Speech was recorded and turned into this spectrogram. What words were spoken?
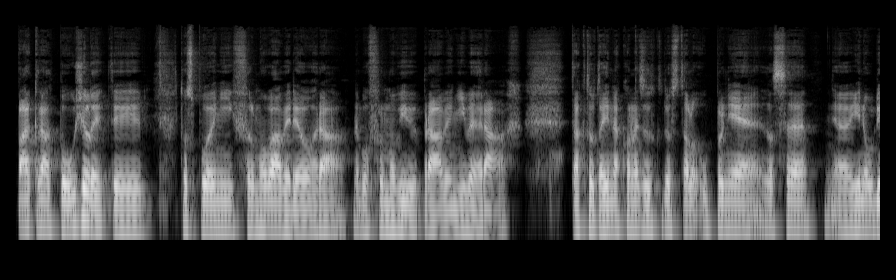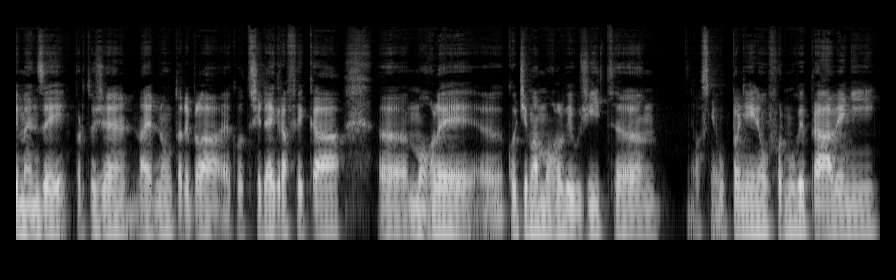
párkrát použili ty, to spojení filmová videohra nebo filmový vyprávění ve hrách, tak to tady nakonec dostalo úplně zase eh, jinou dimenzi, protože najednou tady byla jako 3D grafika, eh, mohli, eh, Kojima mohl využít vlastně úplně jinou formu vyprávění,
